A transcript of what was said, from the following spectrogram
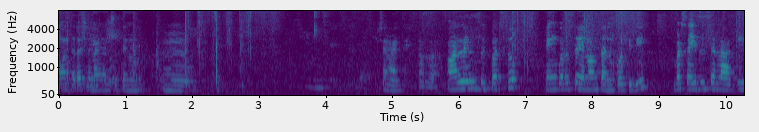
ಒಂಥರ ಚೆನ್ನಾಗಿ ಅನ್ಸುತ್ತೆ ನೋಡಿ. ಹ್ಮ್. ಚೆನ್ನಾಗಿದೆ. ಅಲ್ವಾ? ಆನ್ಲೈನ್ ಸ್ಲಿಪ್ಪರ್ಸು ಹೆಂಗೆ ಬರುತ್ತೆ ಏನೋ ಅಂತ ಅನ್ಕೋತೀವಿ. ಬಟ್ ಸೈಜಸ್ ಎಲ್ಲ ಹಾಕಿ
